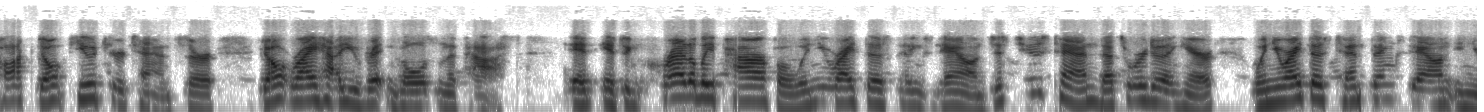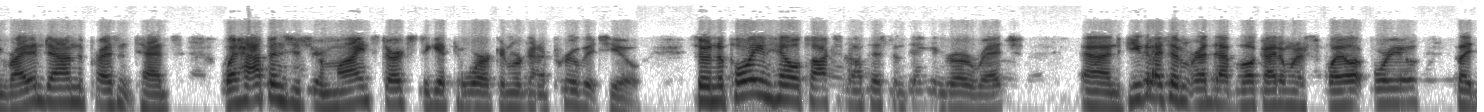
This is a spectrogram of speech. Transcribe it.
talk. Don't future tense, or don't write how you've written goals in the past. It, it's incredibly powerful when you write those things down. Just choose 10. That's what we're doing here when you write those 10 things down and you write them down in the present tense, what happens is your mind starts to get to work and we're going to prove it to you. So Napoleon Hill talks about this in Think and Grow Rich. And if you guys haven't read that book, I don't want to spoil it for you. But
